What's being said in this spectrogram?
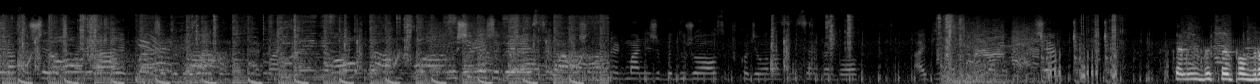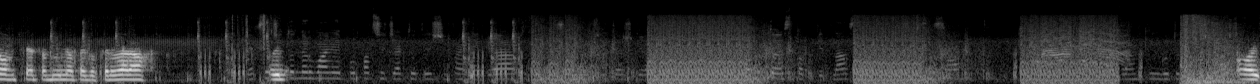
Teraz już się zaczyna gra, jak będzie tutaj welcome to Fragmanie. Prosimy, żeby rejestrowano się na Fragmanie, żeby dużo osób wchodziło na ten serwer, bo IP pozdrowić się admina tego serwera. Jak chcecie to normalnie popatrzeć jak to tutaj się fajnie gra, to dużo ludzi też gra. To jest top 15, wszyscy są. W rankingu to już Oj,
